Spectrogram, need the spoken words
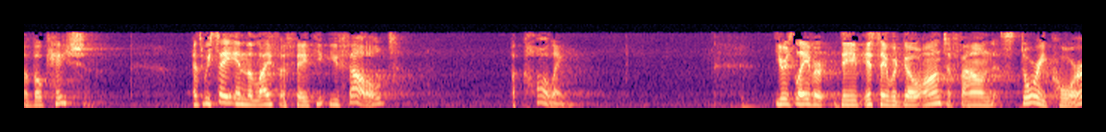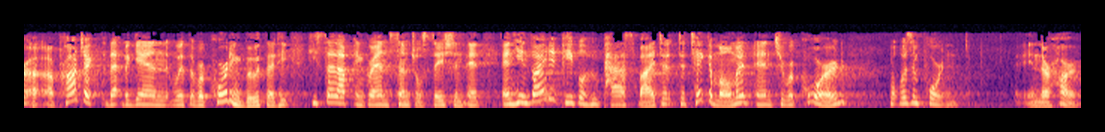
a vocation. As we say in the life of faith, you, you felt a calling. Years later, Dave Isay would go on to found StoryCorps, a, a, project that began with a recording booth that he, he set up in Grand Central Station. And, and he invited people who passed by to, to take a moment and to record what was important in their hearts,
